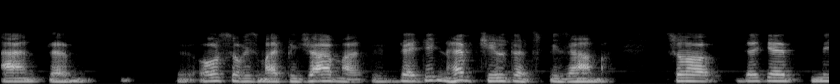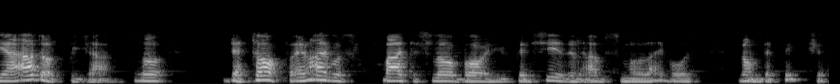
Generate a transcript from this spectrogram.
And um, also with my pajama, they didn't have children's pajama. So they gave me an adult pajama. So the top, and I was quite a slow boy. You can see that how small I was from the picture.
